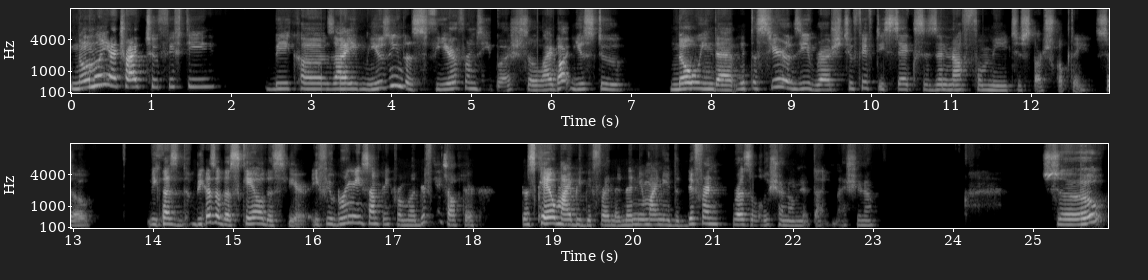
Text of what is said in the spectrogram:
normally I try 250 because I'm using the sphere from ZBrush. So I got used to knowing that with the sphere and ZBrush, 256 is enough for me to start sculpting. So because because of the scale of the sphere. If you're bringing something from a different software, the scale might be different, and then you might need a different resolution on your mesh, you know. So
